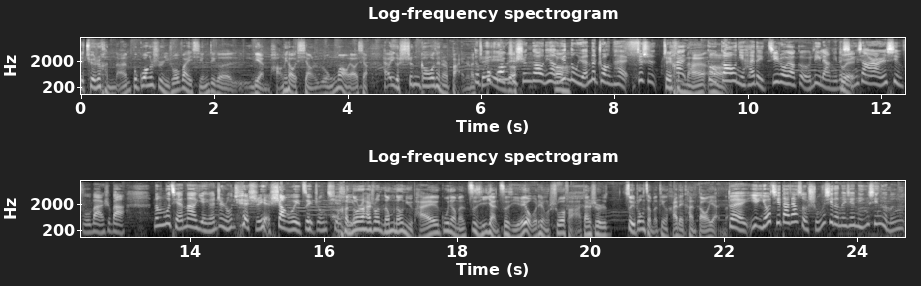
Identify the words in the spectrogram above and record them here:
这确实很难，不光是你说外形这个脸庞要像，容貌要像，还有一个身高在那儿摆着呢。不光是身高，你想运动员的状态，就是这很难，够高你还得肌肉要够有力量，你的形象让人信服吧，是吧？那么目前呢，演员阵容确实也尚未最终确定。很多人还说能不能女排姑娘们自己演自己，也有过这种说法，但是最终怎么定还得看导演的。对，尤尤其大家所熟悉的那些明星，可能。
